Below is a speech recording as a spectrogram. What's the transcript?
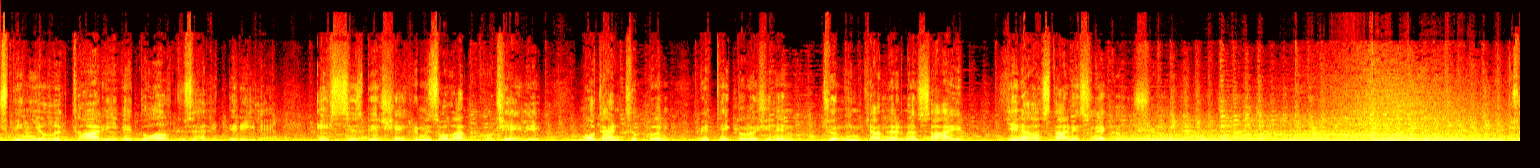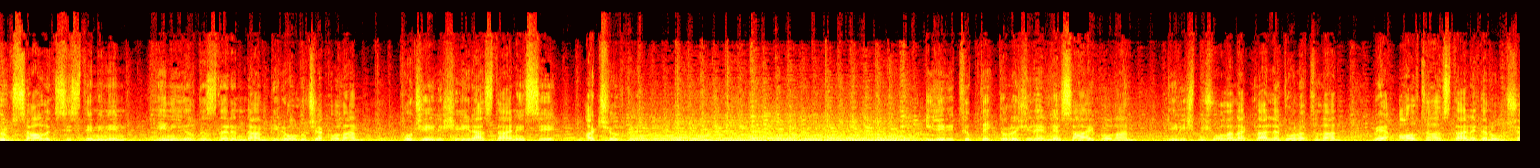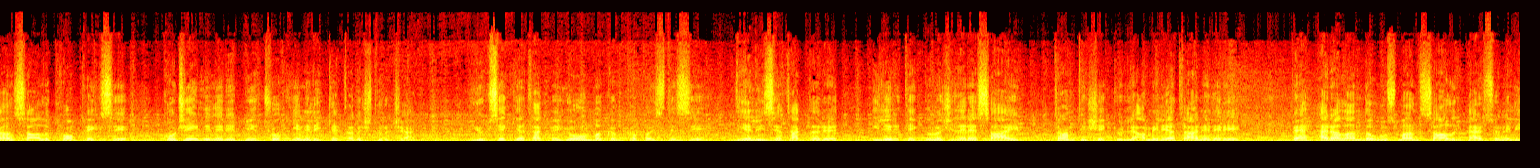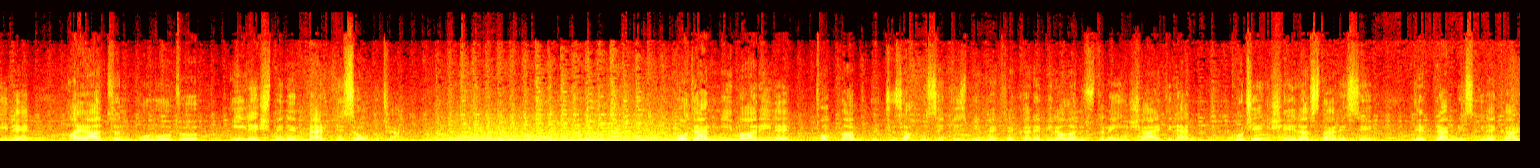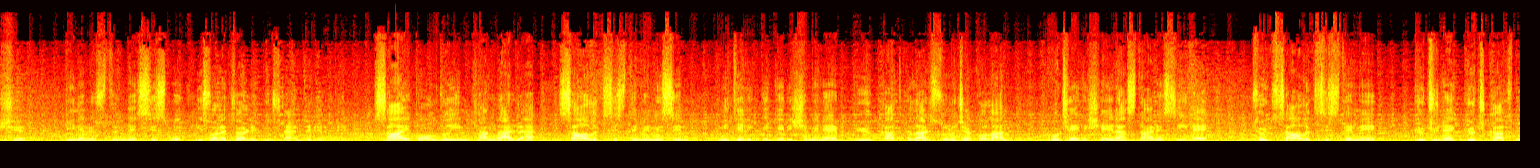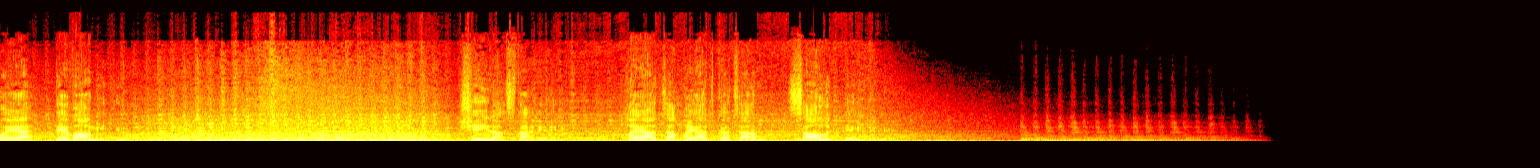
3000 yıllık tarihi ve doğal güzellikleriyle eşsiz bir şehrimiz olan Kocaeli, modern tıbbın ve teknolojinin tüm imkanlarına sahip yeni hastanesine kavuşuyor. Türk sağlık sisteminin yeni yıldızlarından biri olacak olan Kocaeli Şehir Hastanesi açıldı. İleri tıp teknolojilerine sahip olan, gelişmiş olanaklarla donatılan ve 6 hastaneden oluşan sağlık kompleksi Kocaelileri birçok yenilikle tanıştıracak. Yüksek yatak ve yoğun bakım kapasitesi, diyaliz yatakları, ileri teknolojilere sahip tam teşekküllü ameliyathaneleri ve her alanda uzman sağlık personeliyle hayatın umudu, iyileşmenin merkezi olacak. Modern mimariyle toplam 368 bin metrekare bir alan üstüne inşa edilen Kocaeli Şehir Hastanesi deprem riskine karşı binin üstünde sismik izolatörle güçlendirildi. Sahip olduğu imkanlarla sağlık sistemimizin nitelikli gelişimine büyük katkılar sunacak olan Kocaeli Şehir Hastanesi ile Türk sağlık sistemi gücüne güç katmaya devam ediyor. Şehir hastaneleri, hayata hayat katan sağlık devrimi.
